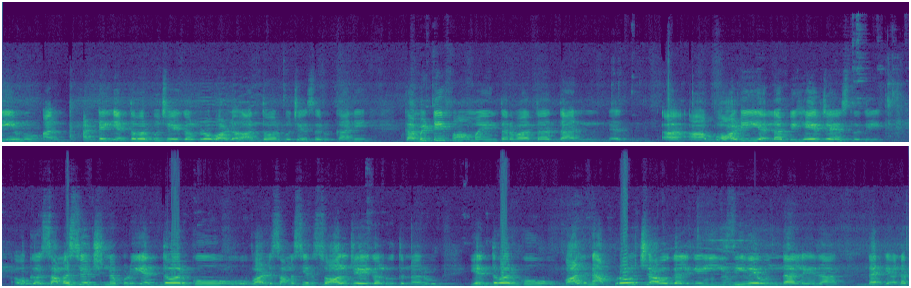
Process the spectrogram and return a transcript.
మేము అన్- అంటే ఎంతవరకు చేయగలరో వాళ్ళు అంతవరకు చేశారు. కానీ కమిటీ ఫామ్ అయిన తర్వాత దాన్ని ఆ బాడీ ఎలా బిహేవ్ చేస్తుంది ఒక సమస్య వచ్చినప్పుడు ఎంతవరకు వాళ్ళు సమస్యను సాల్వ్ చేయగలుగుతున్నారు? ఎంతవరకు వాళ్ళని అప్రోచ్ అవ్వగలిగే ఈజీ వే ఉందా లేదా? దానికి ఏమైనా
